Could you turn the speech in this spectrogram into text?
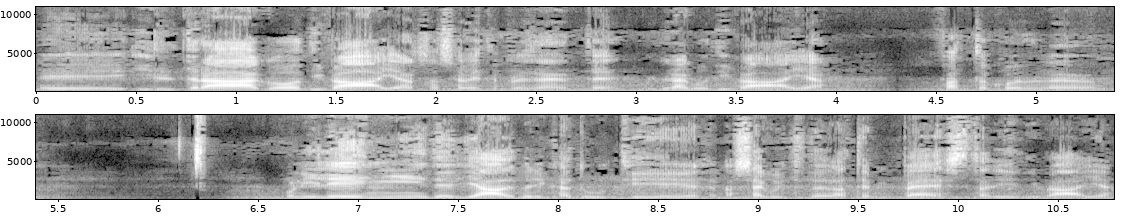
eh, il drago di Vaia, non so se avete presente, il drago di Vaia, fatto con, eh, con i legni degli alberi caduti a seguito della tempesta di, di Vaia.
